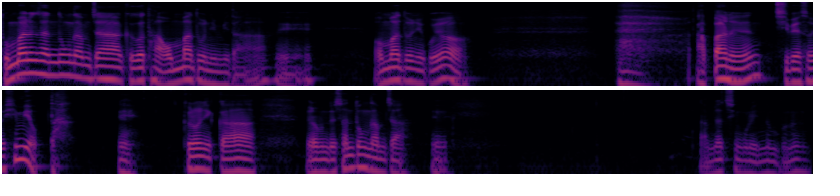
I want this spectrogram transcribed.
돈 많은 산동 남자 그거 다 엄마 돈입니다. 예. 엄마 돈이고요. 하, 아빠는 집에서 힘이 없다. 예. 그러니까 여러분들 산동 남자 예. 남자친구로 있는 분은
